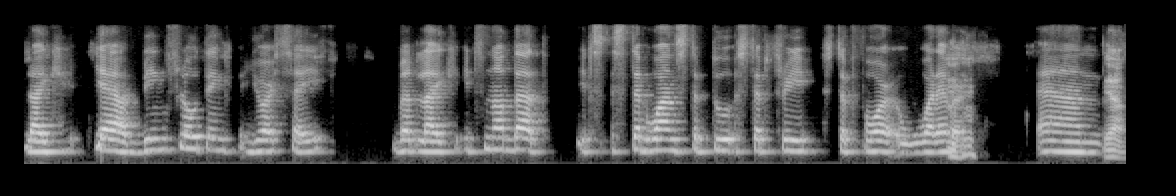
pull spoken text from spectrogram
like yeah being floating you are safe but like it's not that it's step one step two step three step four whatever mm-hmm. and yeah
